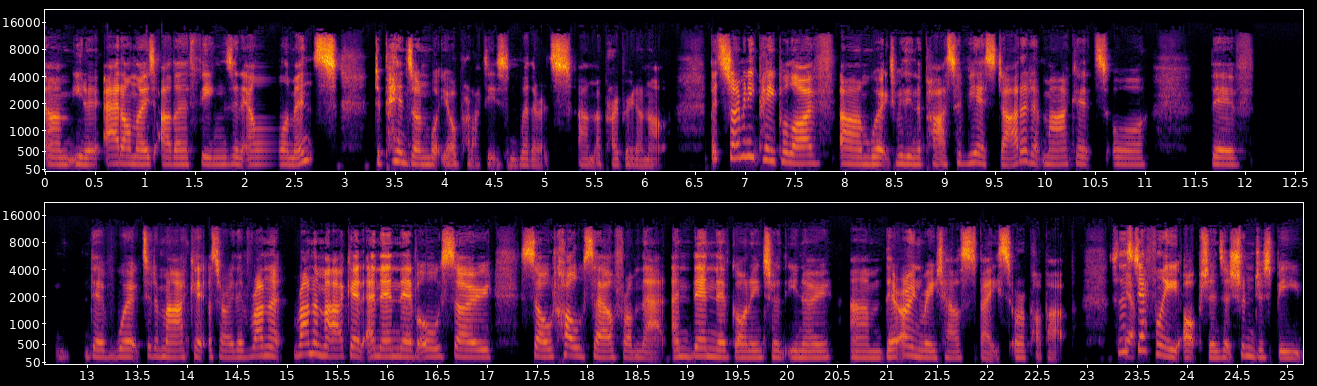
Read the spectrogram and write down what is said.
um, you know add on those other things and elements depends on what your product is and whether it's um, appropriate or not. But so many people i've um, worked with in the past have yeah started at markets or they've they've worked at a market sorry they've run a run a market and then they've also sold wholesale from that and then they've gone into you know um, their own retail space or a pop-up. So there's yep. definitely options. It shouldn't just be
